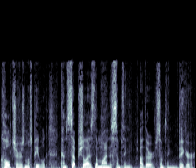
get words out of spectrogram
cultures, most people conceptualize the mind as something other, something bigger.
